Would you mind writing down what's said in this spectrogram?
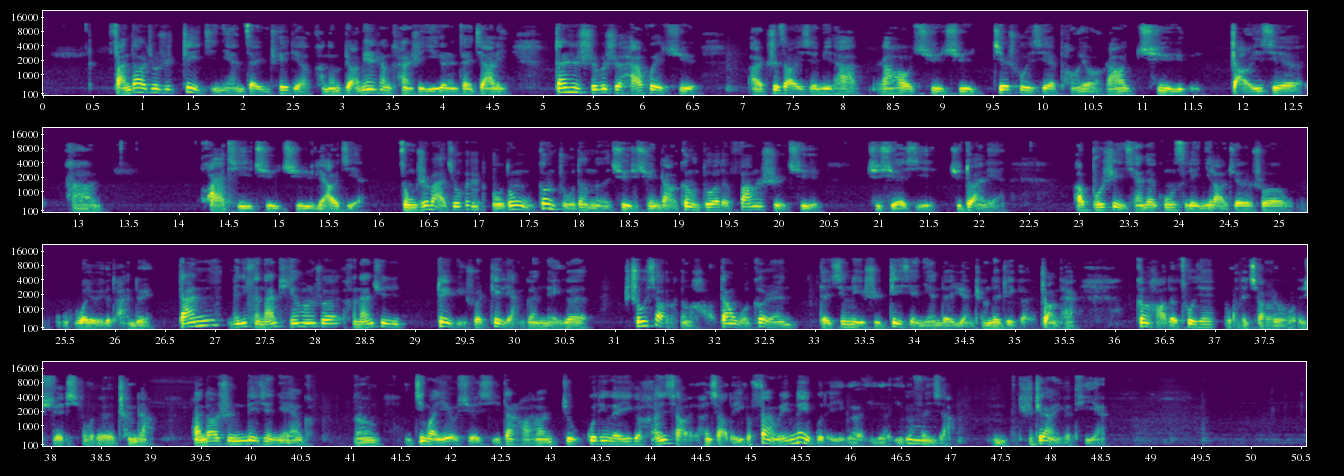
反倒就是这几年在 Intradia，可能表面上看是一个人在家里，但是时不时还会去。啊，制造一些 meet up，然后去去接触一些朋友，然后去找一些啊话题去去了解。总之吧，就会主动更主动的去寻找更多的方式去去学习、去锻炼，而不是以前在公司里，你老觉得说我有一个团队，当然你很难平衡说，很难去对比说这两个哪个收效更好。但我个人的经历是这些年的远程的这个状态。更好的促进我的交流、我的学习、我的成长，反倒是那些年能尽管也有学习，但是好像就固定在一个很小、很小的一个范围内部的一个一个一个分享，嗯，是这样一个体验。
